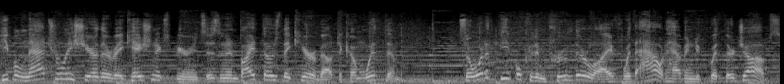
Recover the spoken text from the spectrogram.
People naturally share their vacation experiences and invite those they care about to come with them. So, what if people could improve their life without having to quit their jobs?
